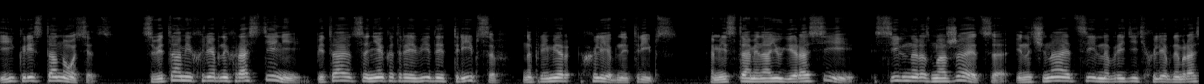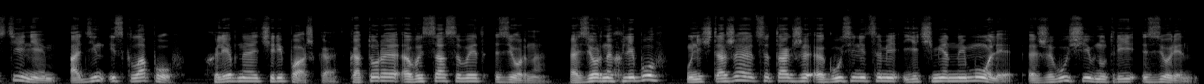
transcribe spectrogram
и крестоносец. Цветами хлебных растений питаются некоторые виды трипсов, например, хлебный трипс. Местами на юге России сильно размножается и начинает сильно вредить хлебным растениям один из клопов – хлебная черепашка, которая высасывает зерна. А зерна хлебов Уничтожаются также гусеницами ячменной моли, живущей внутри зерен.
